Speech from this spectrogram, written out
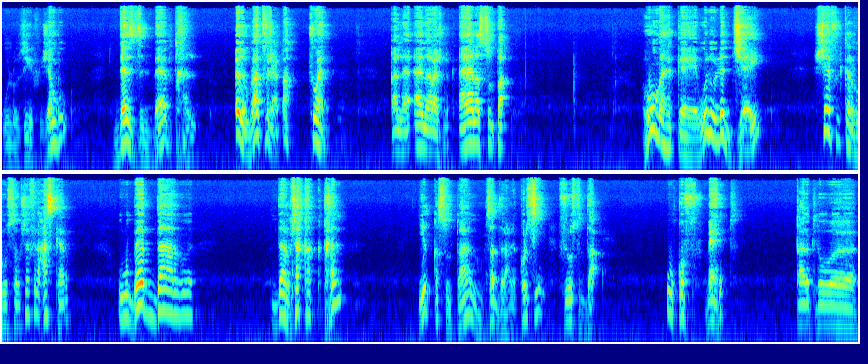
والوزير في جنبه دز الباب دخل المرأة تفجعت آه شو هذا؟ قال لها أنا راجلك أنا السلطان. هما هكايا والولد جاي شاف الكروسة وشاف العسكر وباب دار دار مشقق دخل يلقى السلطان مصدر على كرسي في وسط الدار. وقف باهت قالت له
